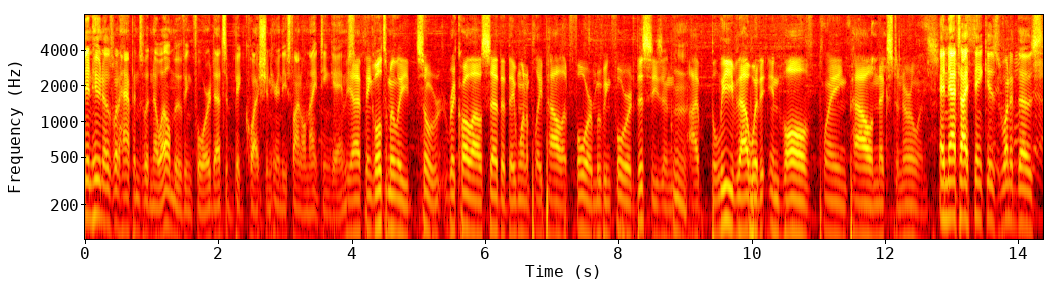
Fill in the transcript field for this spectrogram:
then who knows what happens with Noel moving forward? That's a big question here in these final 19 games. Yeah, I think ultimately, so Rick Carlisle said that they want to play Powell at four moving forward this season. Hmm. I believe that would involve playing Powell next to Nerlens. And that I think is one of those.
